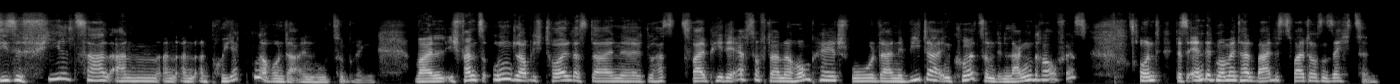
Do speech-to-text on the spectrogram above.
diese Vielzahl an, an, an Projekten auch unter einen Hut zu bringen. Weil ich fand es unglaublich toll, dass deine, du hast zwei PDFs auf deiner Homepage, wo deine Vita in kurz und in lang drauf ist. Und das endet momentan beides 2016.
